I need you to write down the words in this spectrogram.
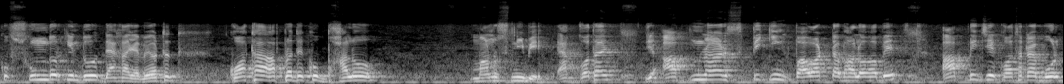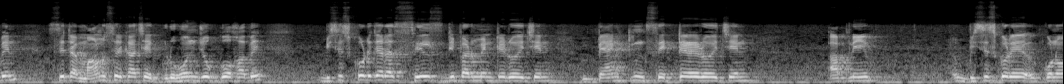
খুব সুন্দর কিন্তু দেখা যাবে। অর্থাৎ কথা আপনাদের খুব ভালো মানুষ নিবে। এক কথায় যে আপনার স্পিকিং পাওয়ারটা ভালো হবে। আপনি যে কথাটা বলবেন, সেটা মানুষের কাছে গ্রহণযোগ্য হবে। বিশেষ করে যারা সেলস ডিপার্টমেন্টে রয়েছেন ব্যাংকিং সেক্টরে রয়েছেন। আপনি বিশেষ করে কোনো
